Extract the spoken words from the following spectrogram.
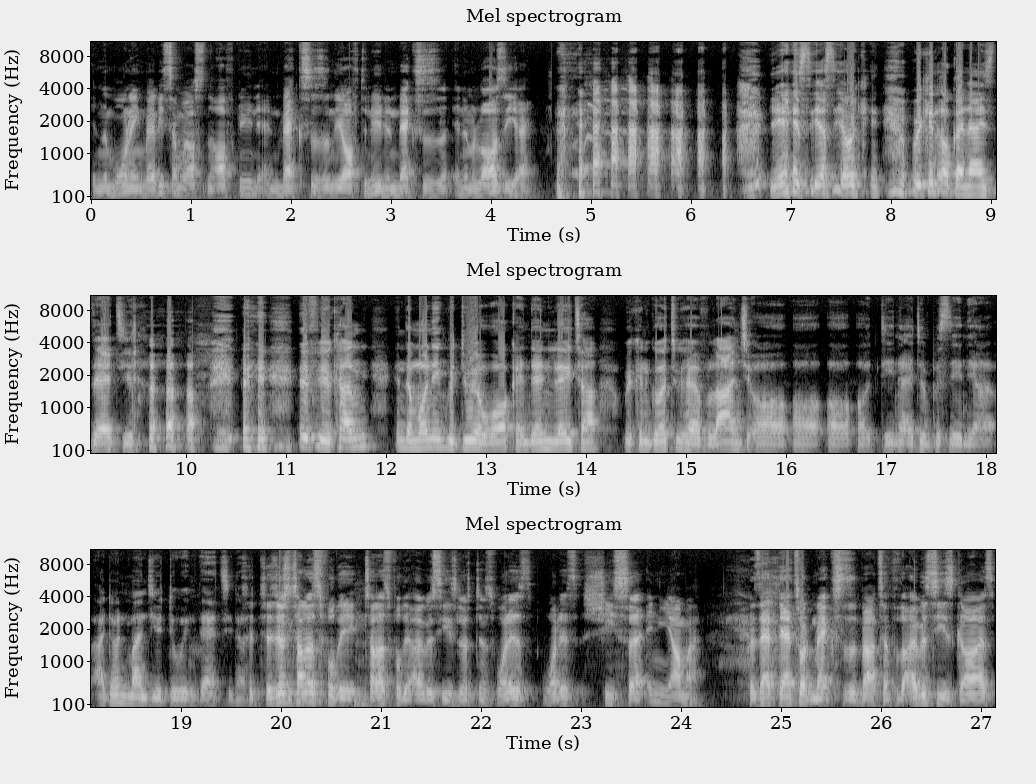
in the morning, maybe somewhere else in the afternoon, and Max is in the afternoon, and Max is in a Malazi, eh? yes, yes, yeah, we can, we can organize that. You know? if you come in the morning, we do a walk, and then later we can go to have lunch or, or, or, or dinner at Mpishini. I don't mind you doing that. You know. So, so, just tell us for the tell us for the overseas listeners, what is what is Shisanyama? because that, that's what Max is about. So for the overseas guys,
